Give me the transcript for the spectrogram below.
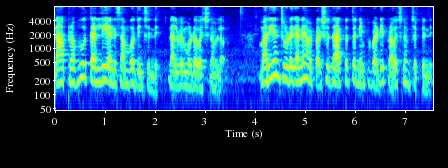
నా ప్రభు తల్లి అని సంబోధించింది నలభై మూడో వచనంలో. మరియను చూడగానే ఆమె పరిశుద్ధ ఆత్మతో నింపబడి ప్రవచనం చెప్పింది.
